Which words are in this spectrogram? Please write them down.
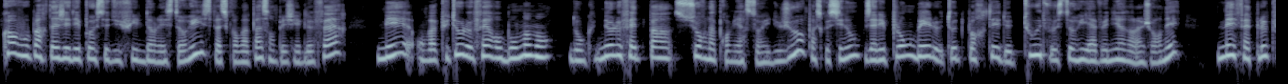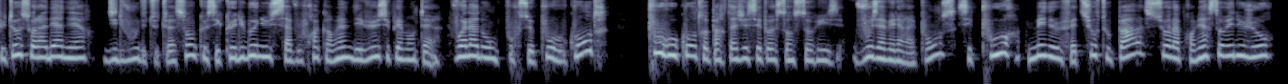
quand vous partagez des posts du fil dans les stories, parce qu'on ne va pas s'empêcher de le faire, mais on va plutôt le faire au bon moment. Donc ne le faites pas sur la première story du jour, parce que sinon vous allez plomber le taux de portée de toutes vos stories à venir dans la journée, mais faites-le plutôt sur la dernière. Dites-vous de toute façon que c'est que du bonus, ça vous fera quand même des vues supplémentaires. Voilà donc pour ce pour ou contre. Pour ou contre partager ces posts en stories, vous avez la réponse, c'est pour, mais ne le faites surtout pas sur la première story du jour.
